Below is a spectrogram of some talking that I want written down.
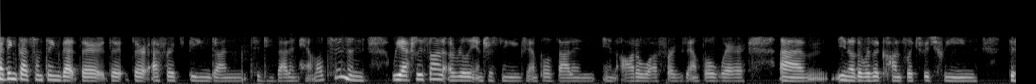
I think that's something that there, that there are efforts being done to do that in Hamilton, and we actually saw a really interesting example of that in, in Ottawa, for example, where um, you know there was a conflict between the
